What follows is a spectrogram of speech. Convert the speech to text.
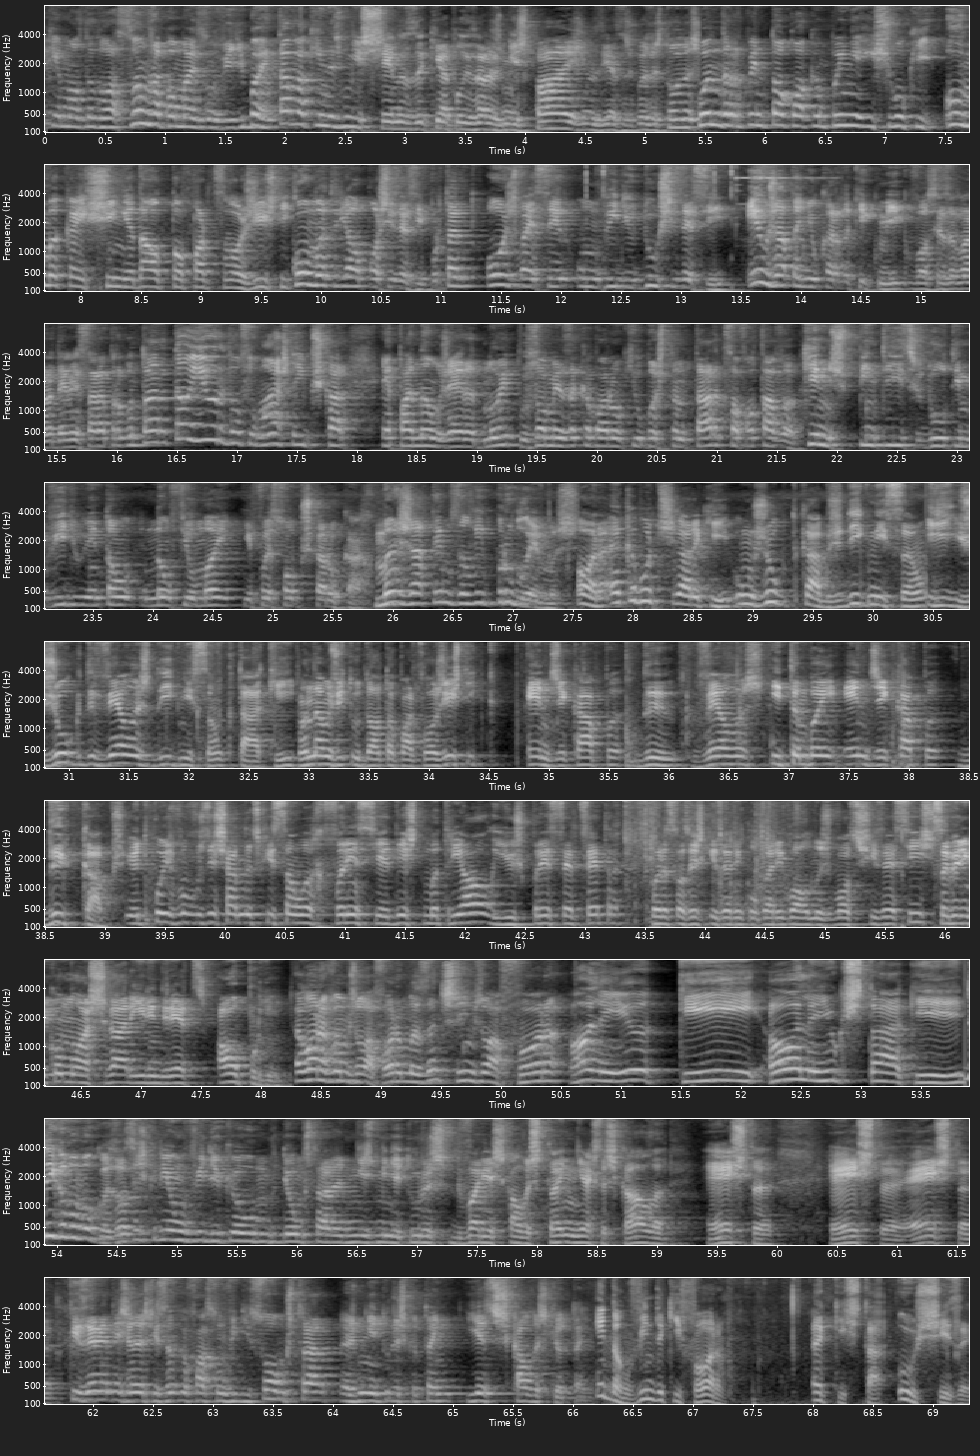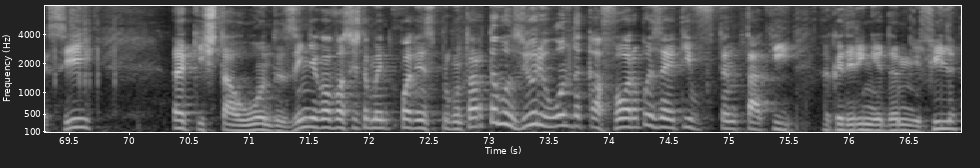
como é malta do aço? Vamos lá para mais um vídeo. Bem, estava aqui nas minhas cenas, aqui a atualizar as minhas páginas e essas coisas todas, quando de repente toco a campainha e chegou aqui uma caixinha da Autopartes Logística com material para o XSI. Portanto, hoje vai ser um vídeo do XSI. Eu já tenho o carro aqui comigo, vocês agora devem estar a perguntar, então Yuri, não filmaste aí buscar? É pá, não, já era de noite, os homens acabaram aquilo bastante tarde, só faltava pequenos pintilhices do último vídeo, então não filmei e foi só buscar o carro. Mas já temos ali problemas. Ora, acabou de chegar aqui um jogo de cabos de ignição e jogo de velas de ignição que está aqui. Mandámos vir tudo da Autoparte Logística NGK de velas e também NGK de cabos. Eu depois vou-vos deixar na descrição a referência deste material e os preços, etc. Para se vocês quiserem colocar igual nos vossos XSIs, saberem como lá chegar e irem diretos ao produto. Agora vamos lá fora, mas antes de irmos lá fora, olhem aqui, olhem o que está aqui. Digam-me uma coisa, vocês queriam um vídeo que eu deu mostrar as minhas miniaturas de várias escalas que tenho, esta escala, esta, esta, esta. Se quiserem deixar na descrição que eu faço um vídeo só a mostrar as miniaturas que eu tenho e as escalas que eu tenho. Então, vindo aqui fora, aqui está o XSI, aqui está o Hondazinho. Agora vocês também podem se perguntar, então mas Yuri, o Honda cá fora? Pois é, tive, tanto está aqui a cadeirinha da minha filha,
